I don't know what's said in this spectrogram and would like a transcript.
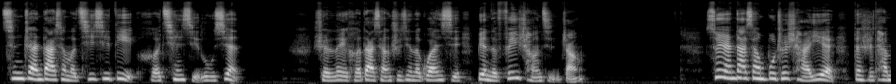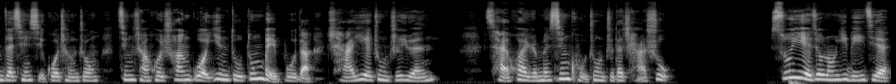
侵占大象的栖息地和迁徙路线，人类和大象之间的关系变得非常紧张。虽然大象不吃茶叶，但是它们在迁徙过程中经常会穿过印度东北部的茶叶种植园，踩坏人们辛苦种植的茶树，所以也就容易理解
